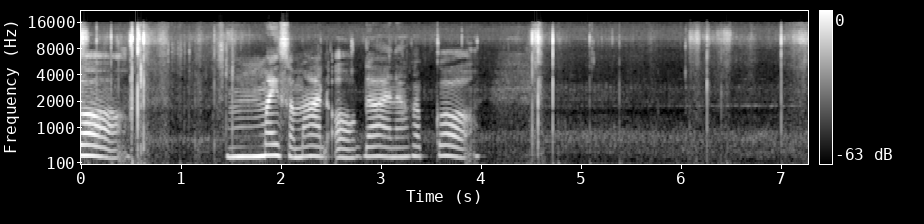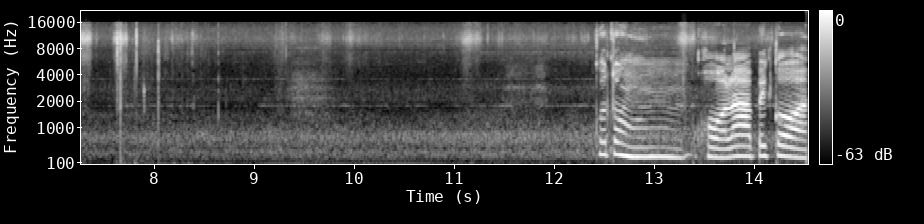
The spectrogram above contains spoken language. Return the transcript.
ก็ไม่สามารถออกได้นะครับก็ ก็ต้องขอลาไปก่อน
